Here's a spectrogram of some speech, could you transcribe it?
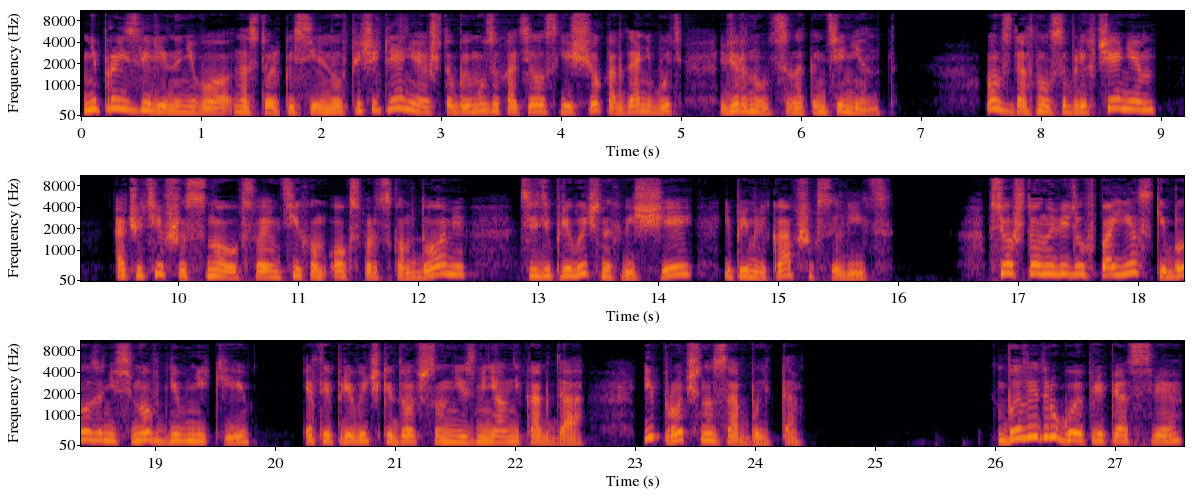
не произвели на него настолько сильного впечатления, чтобы ему захотелось еще когда-нибудь вернуться на континент. Он вздохнул с облегчением, очутившись снова в своем тихом оксфордском доме, среди привычных вещей и примелькавшихся лиц. Все, что он увидел в поездке, было занесено в дневники. Этой привычки Доджсон не изменял никогда и прочно забыто. Было и другое препятствие,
